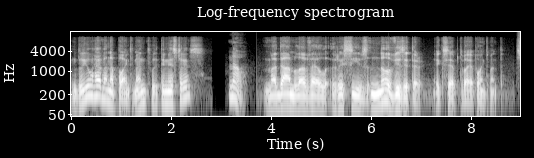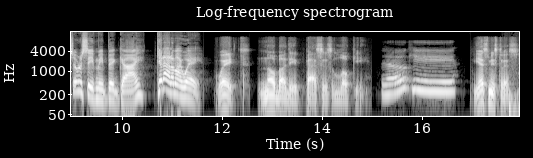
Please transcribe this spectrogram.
Do you have an appointment with the mistress? No. Madame Lavelle receives no visitor except by appointment. She'll receive me, big guy. Get out of my way! Wait, nobody passes Loki. Loki. Yes, mistress.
